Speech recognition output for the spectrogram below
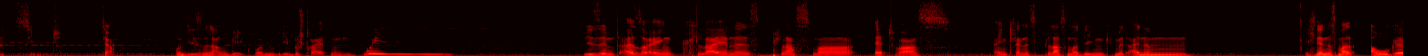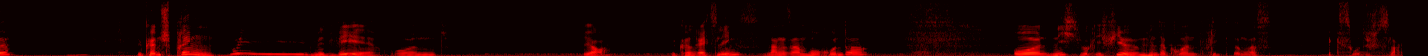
it seemed. Tja, und diesen langen Weg wollen wir mit ihm bestreiten. Hui. Wir sind also ein kleines Plasma-Etwas. Ein kleines Plasma-Ding mit einem, ich nenne es mal Auge. Wir können springen. Hui, mit W. Und ja, wir können rechts, links, langsam, hoch, runter. Und nicht wirklich viel. Im Hintergrund fliegt irgendwas exotisches lang.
